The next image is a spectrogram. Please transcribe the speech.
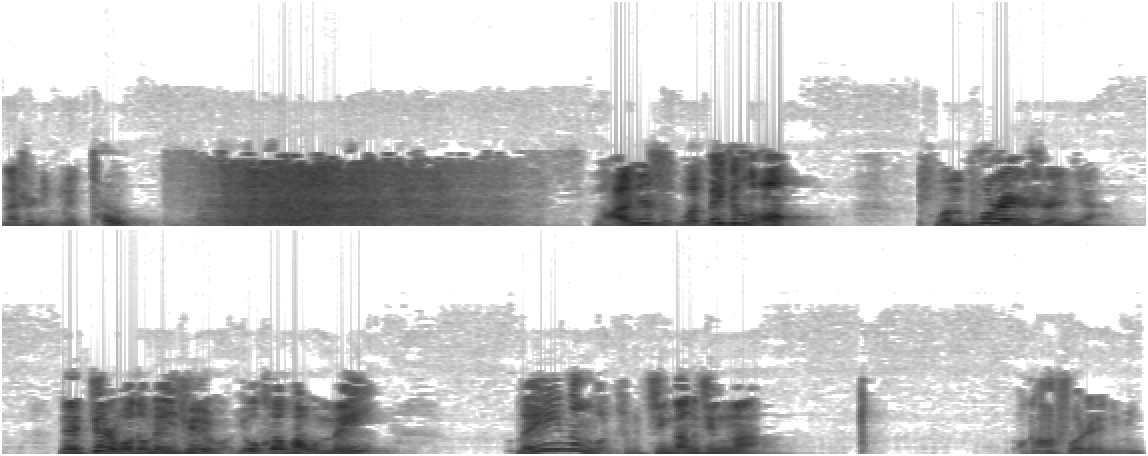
那是你们那头。老爷，您是我没听懂，我们不认识人家，那地儿我都没去过，又何况我没没弄过什么《金刚经》啊！我刚说这，你们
